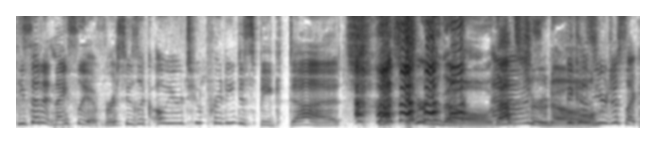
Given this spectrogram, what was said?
he said it nicely at first. He was like, oh, you're too pretty to speak Dutch. That's true though. That's was- true though. Because you're just like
